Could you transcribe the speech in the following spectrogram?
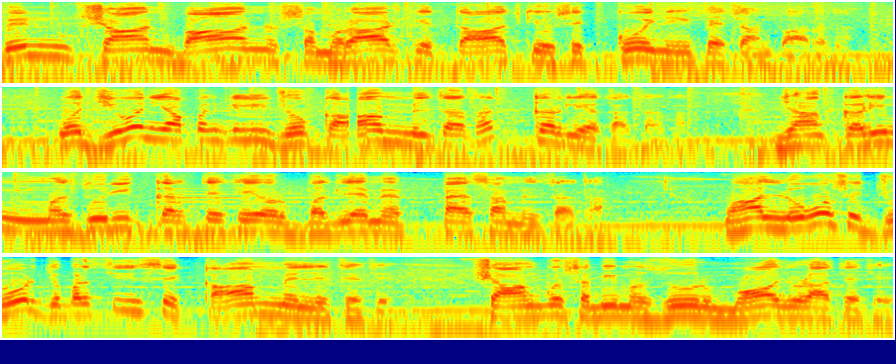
बिन शान बान सम्राट के ताज के उसे कोई नहीं पहचान पा रहा था। वह जीवन यापन के लिए जो काम मिलता था, कर लिया करता था, जहाँ कड़ी मजदूरी करते थे और बदले में पैसा मिलता था। वहाँ लोगों से ज़ोर ज़बरदस्ती से काम में लेते थे। शाम को सभी मजदूर मौज उड़ाते थे।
